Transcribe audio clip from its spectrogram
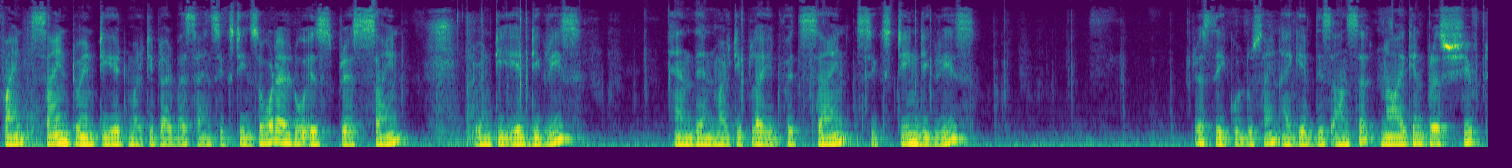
find sine 28 multiplied by sine 16 so what I'll do is press sine 28 degrees and then multiply it with sine 16 degrees press the equal to sign. I get this answer. Now I can press shift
